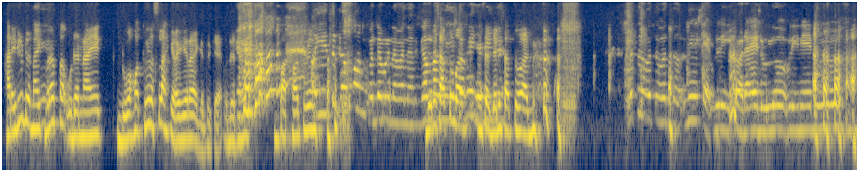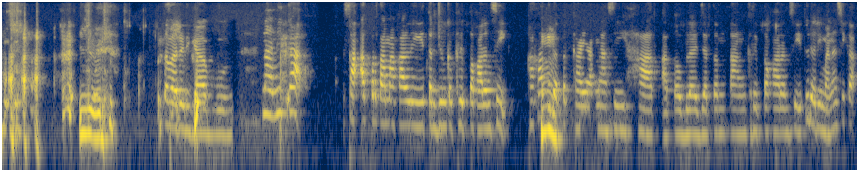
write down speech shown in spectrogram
Hari ini udah naik iya. berapa? Udah naik dua Hot Wheels lah kira-kira gitu kayak. Udah naik empat Hot Wheels. Oh iya itu gampang. Bener-bener bener gampang jadi satuan bisa jadi satuan betul betul betul ini kayak beli roda e dulu beli ini dulu iya betul kita baru digabung nah nih kak saat pertama kali terjun ke cryptocurrency Kakak hmm. tuh dapat kayak nasihat atau belajar tentang cryptocurrency itu dari mana sih kak?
